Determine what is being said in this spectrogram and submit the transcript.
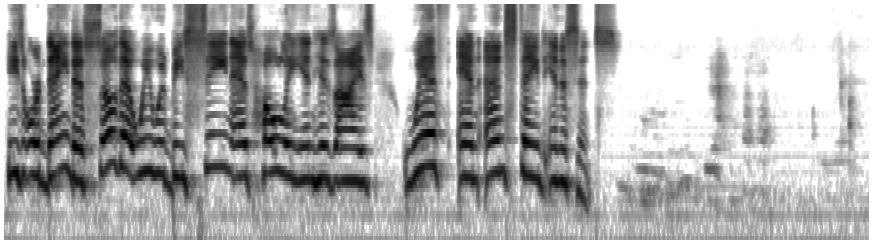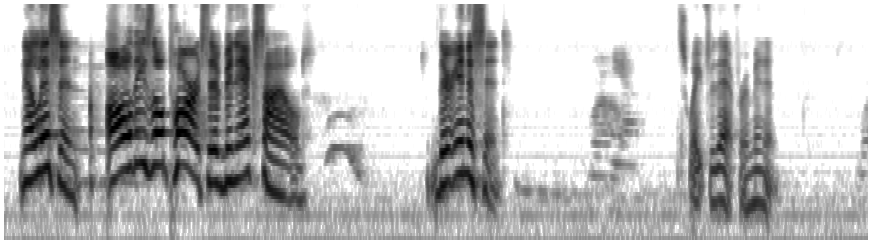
He's ordained us so that we would be seen as holy in his eyes with an unstained innocence. Now, listen, all these little parts that have been exiled, they're innocent. Wow. Let's wait for that for a minute. Wow.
